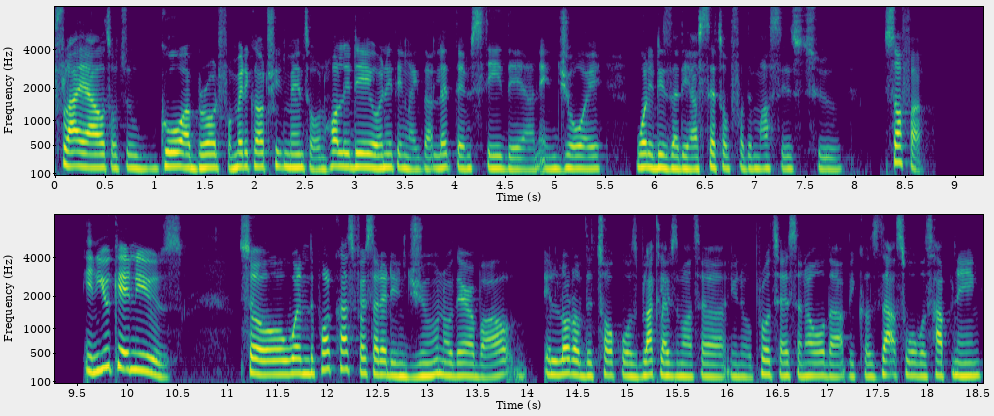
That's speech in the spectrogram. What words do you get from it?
fly out or to go abroad for medical treatment or on holiday or anything like that. Let them stay there and enjoy what it is that they have set up for the masses to suffer. In UK news, so when the podcast first started in June or thereabout, a lot of the talk was Black Lives Matter, you know, protests and all that because that's what was happening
